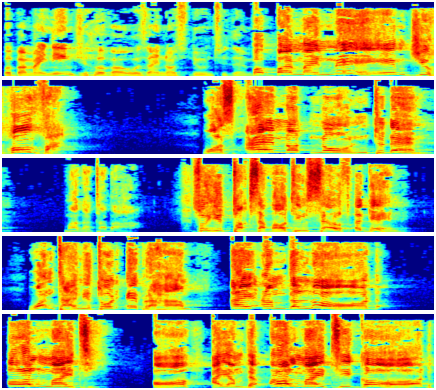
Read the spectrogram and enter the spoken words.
But by my name Jehovah was I not known to them. But by my name Jehovah was I not known to them. Malataba. So he talks about himself again. One time he told Abraham, I am the Lord Almighty. Or I am the Almighty God.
